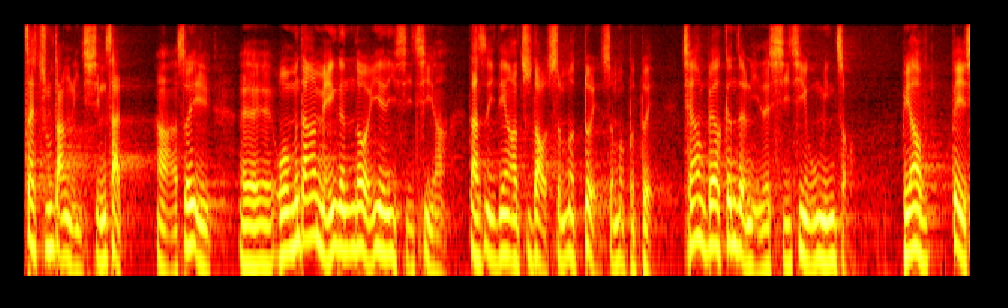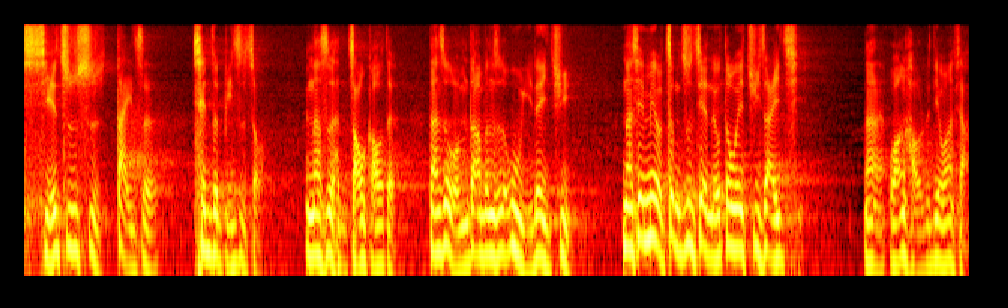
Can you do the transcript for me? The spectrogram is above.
在阻挡你行善啊。所以，呃，我们当然每一个人都有业力习气啊，但是一定要知道什么对，什么不对，千万不要跟着你的习气无名走。不要被邪知识带着、牵着鼻子走，那是很糟糕的。但是我们大部分是物以类聚，那些没有政治见的都会聚在一起。那往好的地方想，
